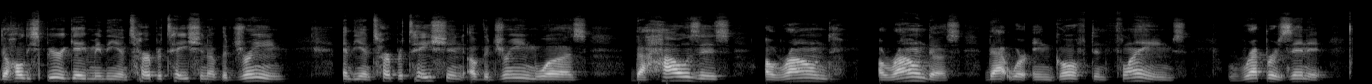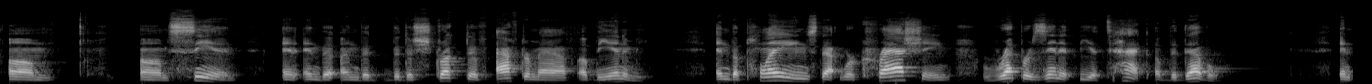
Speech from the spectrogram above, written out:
the Holy Spirit gave me the interpretation of the dream, and the interpretation of the dream was the houses around around us that were engulfed in flames represented um, um, sin and, and the and the, the destructive aftermath of the enemy. And the planes that were crashing represented the attack of the devil. And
